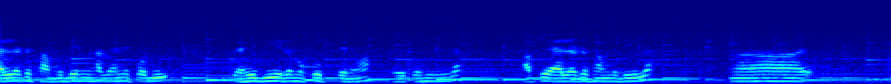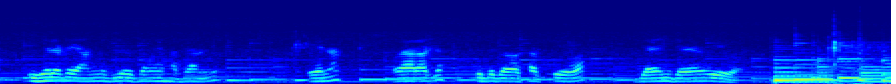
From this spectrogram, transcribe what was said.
ඇල්ලට සමුදෙන් හදන්න පොඩි දැහිදීරමකුත් වෙනවා. ඒක හින්ද අපි ඇල්ලට සමුදීලා ඉහලට යන්න කිය තමයි හදන්නේ. එන ඔයාලට සුබ දවසක් වේවා. ජයන් ජය වේවා.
